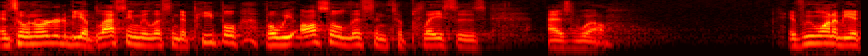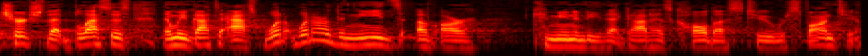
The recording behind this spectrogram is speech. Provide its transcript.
And so, in order to be a blessing, we listen to people, but we also listen to places as well. If we want to be a church that blesses, then we've got to ask what, what are the needs of our community that God has called us to respond to?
